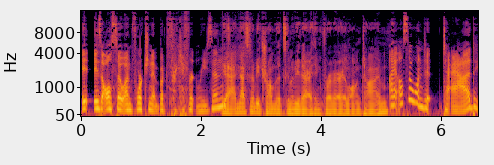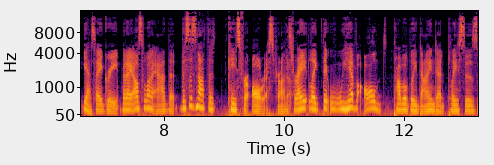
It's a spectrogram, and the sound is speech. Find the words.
it is also unfortunate, but for different reasons. Yeah, and that's going to be trauma that's going to be there, I think, for a very long time. I also want to, to add, yes, I agree, but I also want to add that this is not the case for all restaurants, no. right? Like, we have all probably dined at places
